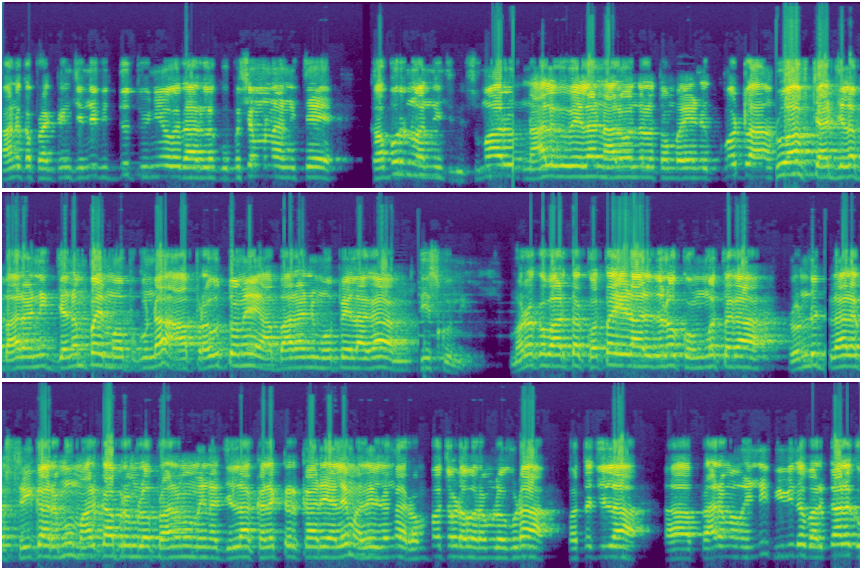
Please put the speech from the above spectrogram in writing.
కానుక ప్రకటించింది విద్యుత్ వినియోగదారులకు ఉపశమనాన్నిచ్చే కబుర్ను అందించింది. సుమారు నాలుగు వేల నాలుగు వందల తొంభై ఏడు కోట్ల ట్రూ ఆఫ్ ఛార్జీల భారాన్ని జనంపై మోపకుండా ఆ ప్రభుత్వమే ఆ భారాన్ని మోపేలాగా తీసుకుంది. మరొక వార్త కొత్త ఏడాదిలో కొంగొత్తగా రెండు జిల్లాలకు శ్రీకారము మార్కాపురంలో ప్రారంభమైన జిల్లా కలెక్టర్ కార్యాలయం అదేవిధంగా రొంపచోడవరంలో కూడా కొత్త జిల్లా ప్రారంభమైంది. వివిధ వర్గాలకు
